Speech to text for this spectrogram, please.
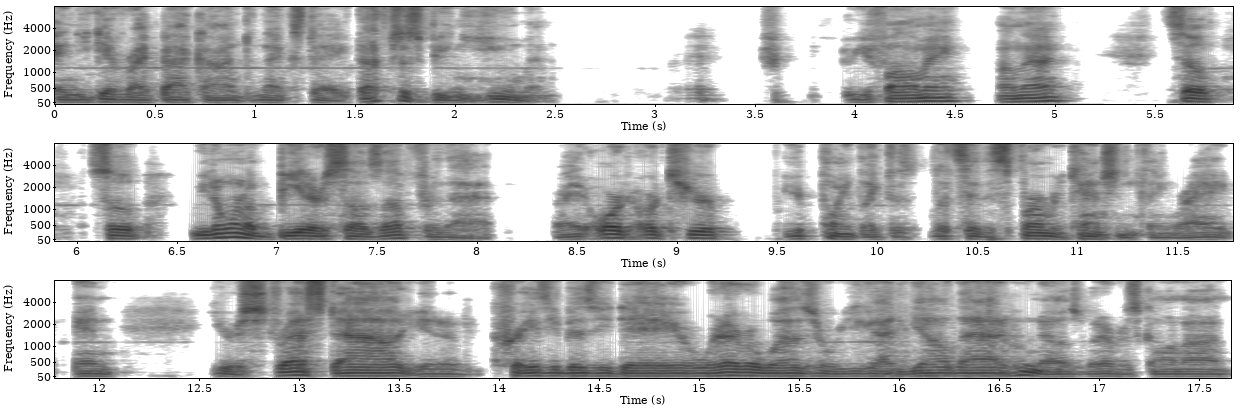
and you get right back on the next day. That's just being human. Right. You follow me on that? So so we don't want to beat ourselves up for that, right? Or or to your your point, like this, let's say the sperm retention thing, right? And you're stressed out, you had a crazy busy day or whatever it was, or you got yelled at, who knows, whatever's going on.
